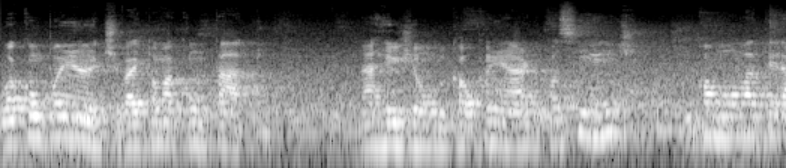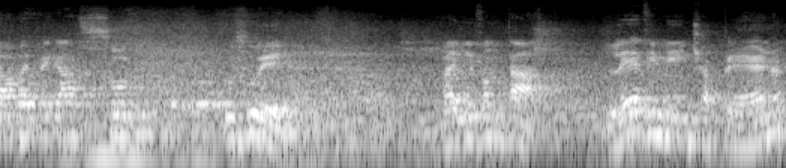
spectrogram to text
o acompanhante vai tomar contato na região do calcanhar do paciente e com a mão lateral vai pegar sobre o joelho. Vai levantar levemente a perna,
